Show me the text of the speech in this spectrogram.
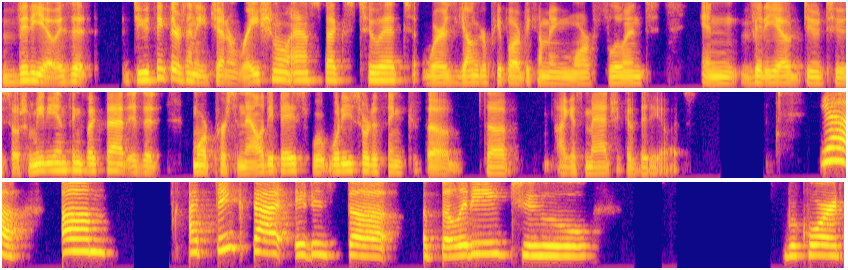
video? Is it do you think there's any generational aspects to it whereas younger people are becoming more fluent in video due to social media and things like that? Is it more personality based what, what do you sort of think the the i guess magic of video is? Yeah um i think that it is the ability to record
